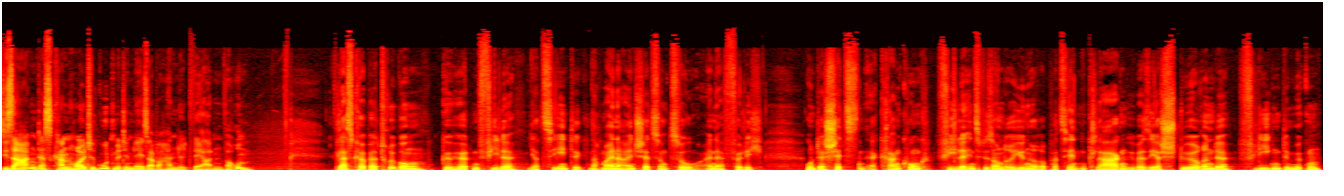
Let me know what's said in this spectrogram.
Sie sagen, das kann heute gut mit dem Laser behandelt werden. Warum? Glaskörpertrübung gehörten viele Jahrzehnte nach meiner Einschätzung zu einer völlig unterschätzten Erkrankung. Viele, insbesondere jüngere Patienten, klagen über sehr störende, fliegende Mücken.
